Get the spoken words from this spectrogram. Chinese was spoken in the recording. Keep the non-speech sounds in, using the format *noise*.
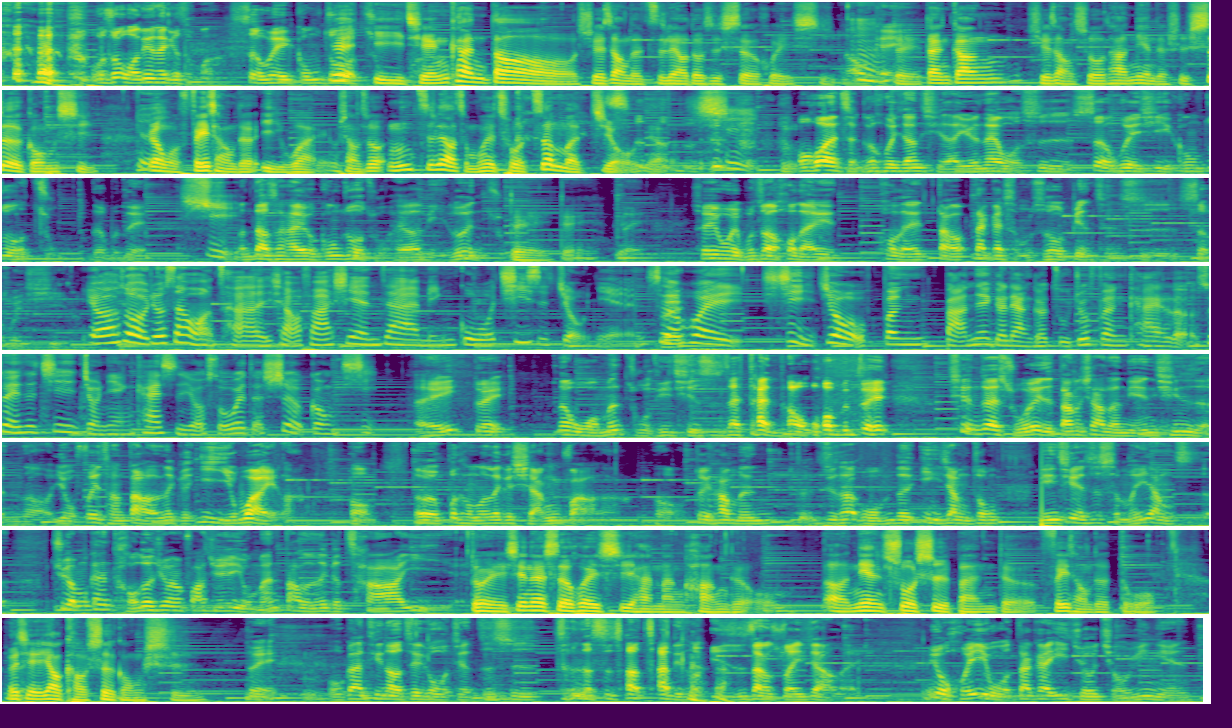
*laughs* 我说我念那个什么社会工作。以前看到学长的资料都是社会系，OK，对。但刚学长说他念的是社工系，让我非常的意外。我想说，嗯，资料怎么会错这么久？这样子。是。*laughs* 我后来整个回想起来，原来我是社会系工作组，对不对？是。我们当时还有工作组，还有理论组。对对对。所以我也不知道后来后来到大概什么时候变成是社会系。有的时候我就上网查了一下，我发现在民国七十九年，社会系就分把那个两个组就分开了，所以是七十九年开始有所谓的社工系。哎，对，那我们主题其实在探讨我们对现在所谓的当下的年轻人哦，有非常大的那个意外啦，哦，呃，不同的那个想法了。哦，对他们，就是我们的印象中，年轻人是什么样子的？据我们刚才讨论，居然发觉有蛮大的那个差异耶。对，现在社会系还蛮夯的哦，呃，念硕士班的非常的多，而且要考社工师。对，我刚才听到这个，我简直是真的是差差点从椅子上摔下来，因为我回忆我大概一九九一年。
